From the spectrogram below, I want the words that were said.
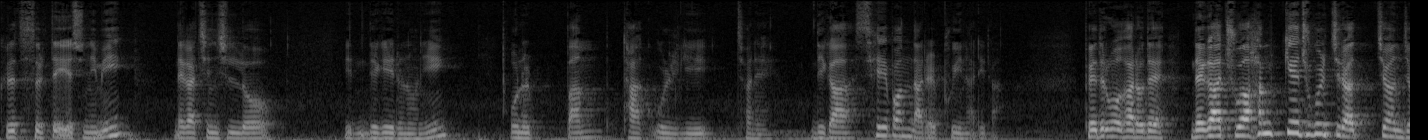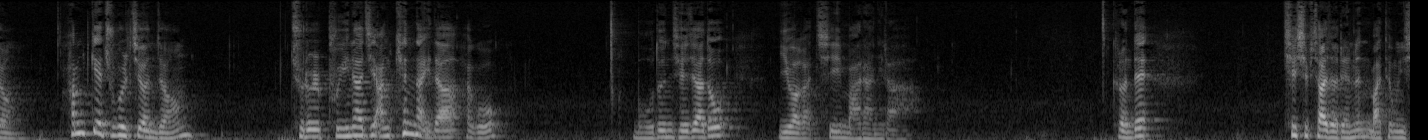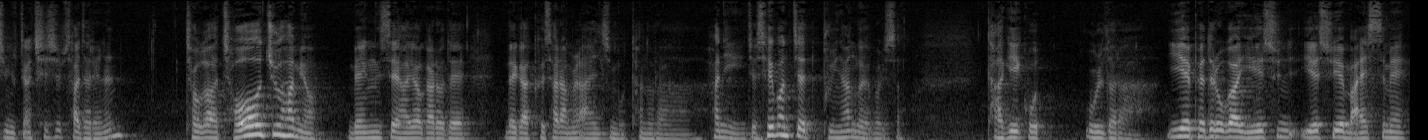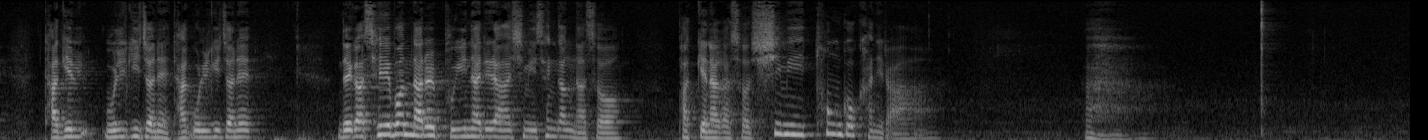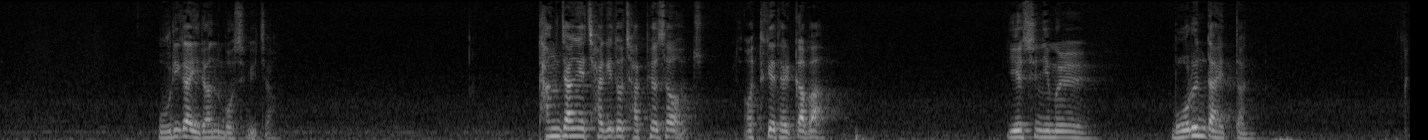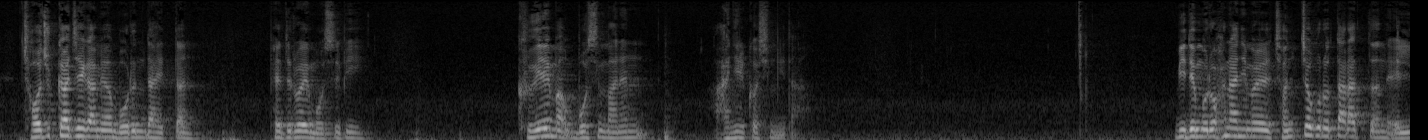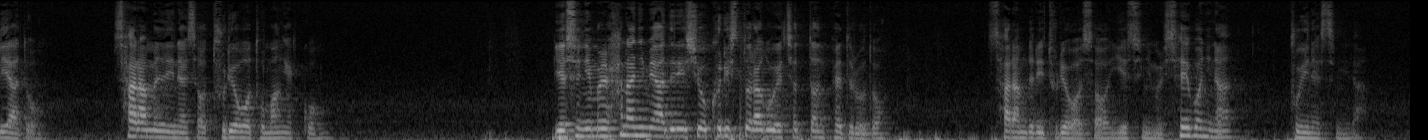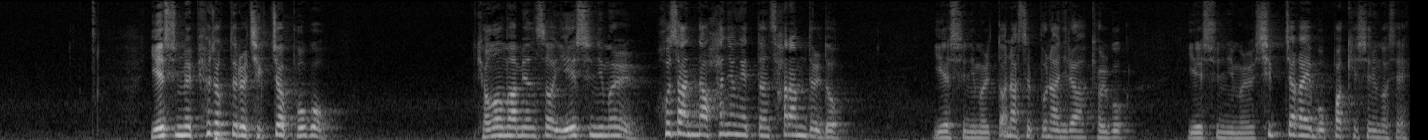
그랬을 때 예수님이 내가 진실로 네게 이르노니 오늘 밤 닭 울기 전에 네가 세 번 나를 부인하리라. 베드로가 가로되 내가 주와 함께 죽을지언정 함께 죽을지언정 주를 부인하지 않겠나이다 하고 모든 제자도 이와 같이 말하니라. 그런데 74절에는 마태복음 26장 74절에는 저가 저주하며 맹세하여 가로되 내가 그 사람을 알지 못하노라 하니 이제 세 번째 부인한 거예요 벌써 닭이 곧 울더라 이에 베드로가 예수 예수의 말씀에 닭이 울기 전에 닭 울기 전에 내가 세 번 나를 부인하리라 하심이 생각나서 밖에 나가서 심히 통곡하니라. 아, 우리가 이런 모습이죠. 당장에 자기도 잡혀서 어떻게 될까봐 예수님을 모른다 했던 저주까지 가며 모른다 했던 베드로의 모습이 그의 모습만은 아닐 것입니다. 믿음으로 하나님을 전적으로 따랐던 엘리야도 사람을 인해서 두려워 도망했고 예수님을 하나님의 아들이시오 그리스도라고 외쳤던 베드로도 사람들이 두려워서 예수님을 세 번이나 부인했습니다. 예수님의 표적들을 직접 보고 경험하면서 예수님을 호산나 환영했던 사람들도 예수님을 떠났을 뿐 아니라 결국 예수님을 십자가에 못 박히시는 것에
